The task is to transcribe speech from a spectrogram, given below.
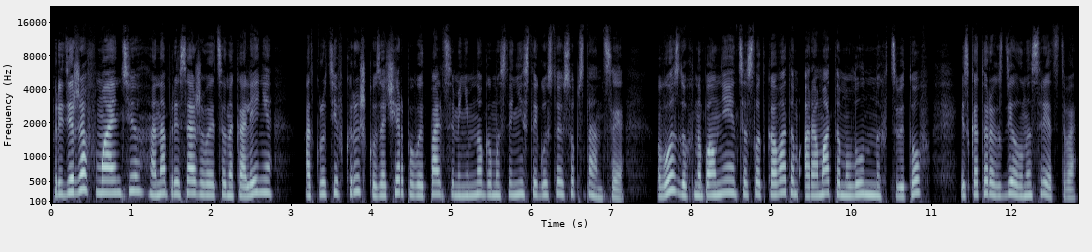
Придержав мантию, она присаживается на колени, открутив крышку, зачерпывает пальцами немного маслянистой густой субстанции — Воздух наполняется сладковатым ароматом лунных цветов, из которых сделано средство.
